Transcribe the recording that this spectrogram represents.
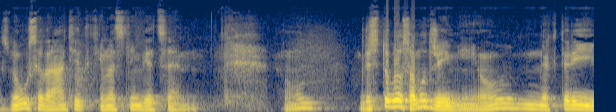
Znovu se vrátit k těmhle tím věcem. No, kde to bylo samozřejmé. Jo? Některé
